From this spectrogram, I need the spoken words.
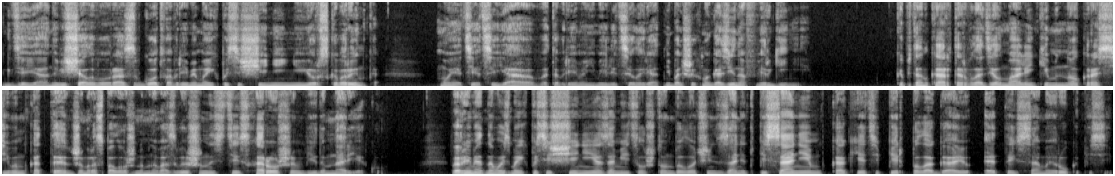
где я навещал его раз в год во время моих посещений Нью-Йоркского рынка. Мой отец и я в это время имели целый ряд небольших магазинов в Виргинии. Капитан Картер владел маленьким, но красивым коттеджем, расположенным на возвышенности с хорошим видом на реку. Во время одного из моих посещений я заметил, что он был очень занят писанием, как я теперь полагаю, этой самой рукописи.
